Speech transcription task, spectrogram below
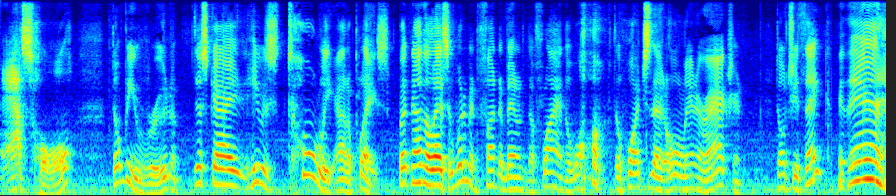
asshole. Don't be rude. This guy, he was totally out of place. But nonetheless, it would have been fun to be the fly on the wall to watch that whole interaction. Don't you think? And then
